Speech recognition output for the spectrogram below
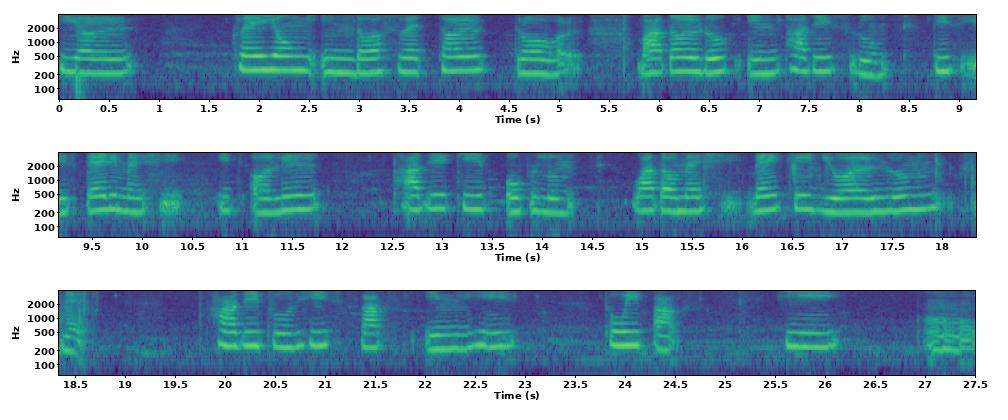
her crayon in the sweater drawer. Mother looked in Paji's room. This is very messy. It's a little Paji kid of room. What a mess. Make your room neat. Haji put his socks in his toy box. He um,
